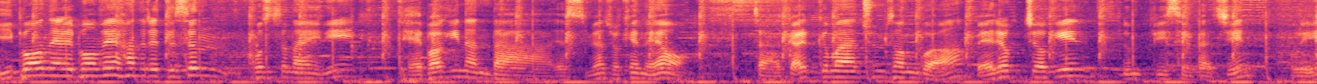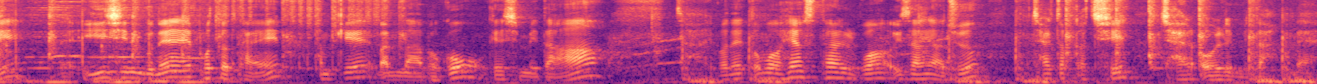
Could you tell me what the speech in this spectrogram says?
이번 앨범의 하늘의 뜻은 포스트나인이 대박이 난다 였으면 좋겠네요. 자 깔끔한 춤선과 매력적인 눈빛을 가진 우리 네, 이신군의 포토타임 함께 만나보고 계십니다. 자 이번에 또 뭐 헤어스타일과 의상이 아주 찰떡같이 잘 어울립니다. 네.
